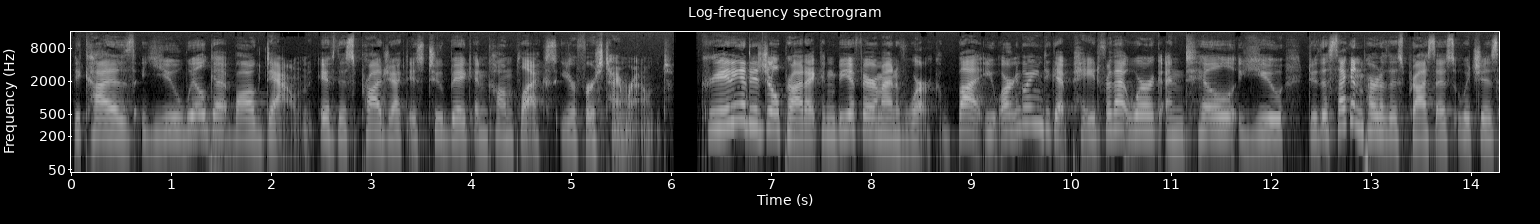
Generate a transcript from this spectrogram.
because you will get bogged down if this project is too big and complex your first time around. Creating a digital product can be a fair amount of work, but you aren't going to get paid for that work until you do the second part of this process, which is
